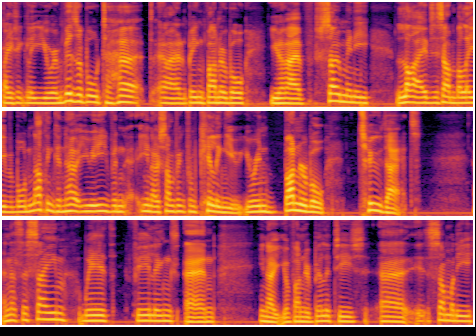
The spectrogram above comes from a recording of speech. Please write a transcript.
Basically, you're invisible to hurt and being vulnerable. You have so many lives, it's unbelievable. Nothing can hurt you, even, you know, something from killing you. You're invulnerable to that. And that's the same with feelings and you know your vulnerabilities uh somebody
